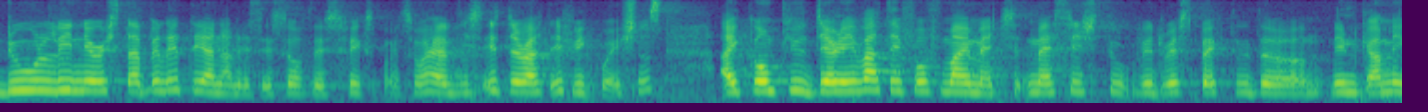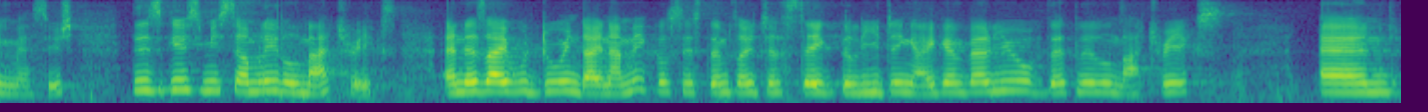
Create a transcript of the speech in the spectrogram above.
do linear stability analysis of this fixed point. So I have these iterative equations. I compute derivative of my me message to, with respect to the incoming message. This gives me some little matrix. And as I would do in dynamical systems, I just take the leading eigenvalue of that little matrix. And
